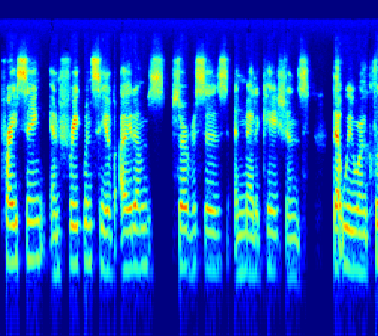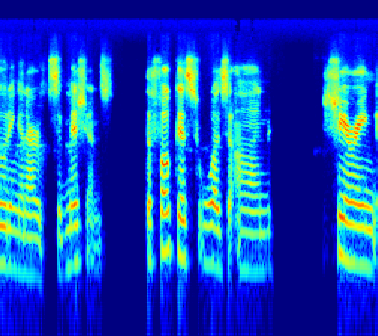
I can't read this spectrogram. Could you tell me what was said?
pricing and frequency of items, services, and medications that we were including in our submissions. The focus was on sharing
